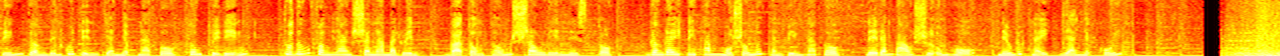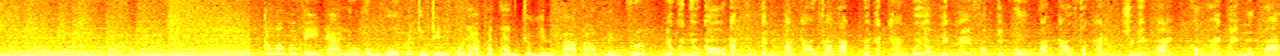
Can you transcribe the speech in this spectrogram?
tiến gần đến quyết định gia nhập NATO hơn Thụy Điển. Thủ tướng Phần Lan Sanna Marin và Tổng thống Sauli Niinisto gần đây đi thăm một số nước thành viên NATO để đảm bảo sự ủng hộ nếu nước này gia nhập khối. Cảm ơn quý vị đã luôn ủng hộ các chương trình của Đài Phát thanh truyền hình và báo Bình Phước. Nếu có nhu cầu đăng thông tin quảng cáo ra vặt, quý khách hàng vui lòng liên hệ phòng dịch vụ quảng cáo phát hành số điện thoại 02713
